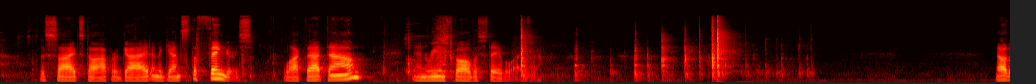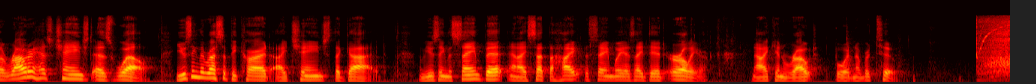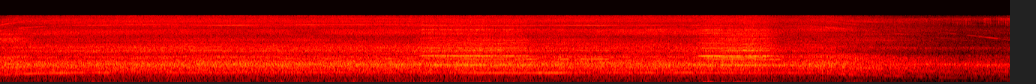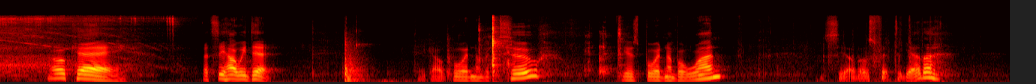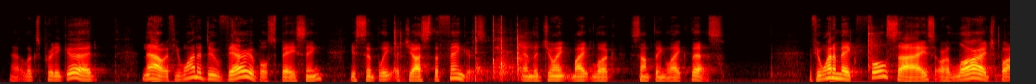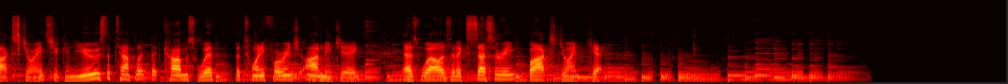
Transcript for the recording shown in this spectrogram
the side stop or guide and against the fingers. Lock that down and reinstall the stabilizer. Now the router has changed as well. Using the recipe card, I changed the guide. I'm using the same bit and I set the height the same way as I did earlier. Now I can route board number two. Okay, let's see how we did Take out board number two. Here's board number one. Let's see how those fit together. That looks pretty good. Now, if you want to do variable spacing, you simply adjust the fingers, and the joint might look something like this. If you want to make full-size or large box joints, you can use the template that comes with the 24-inch OmniJig, as well as an accessory box joint kit.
